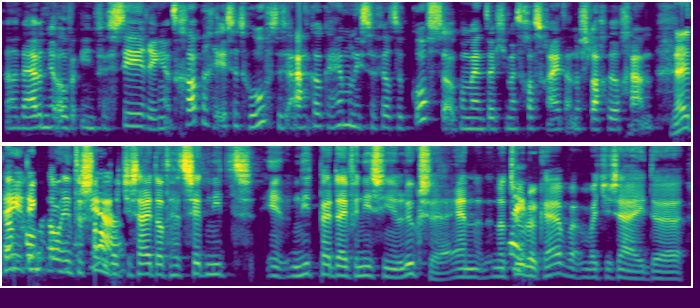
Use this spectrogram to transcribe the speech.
eh, we hebben het nu over investering. Het grappige is, het hoeft dus eigenlijk ook helemaal niet zoveel te kosten op het moment dat je met gasvrijheid aan de slag wil gaan. nee, dat vond ik wel interessant ja. dat je zei dat het zit niet, in- niet per definitie in luxe. En natuurlijk, hè, wa- wat je zei, de,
